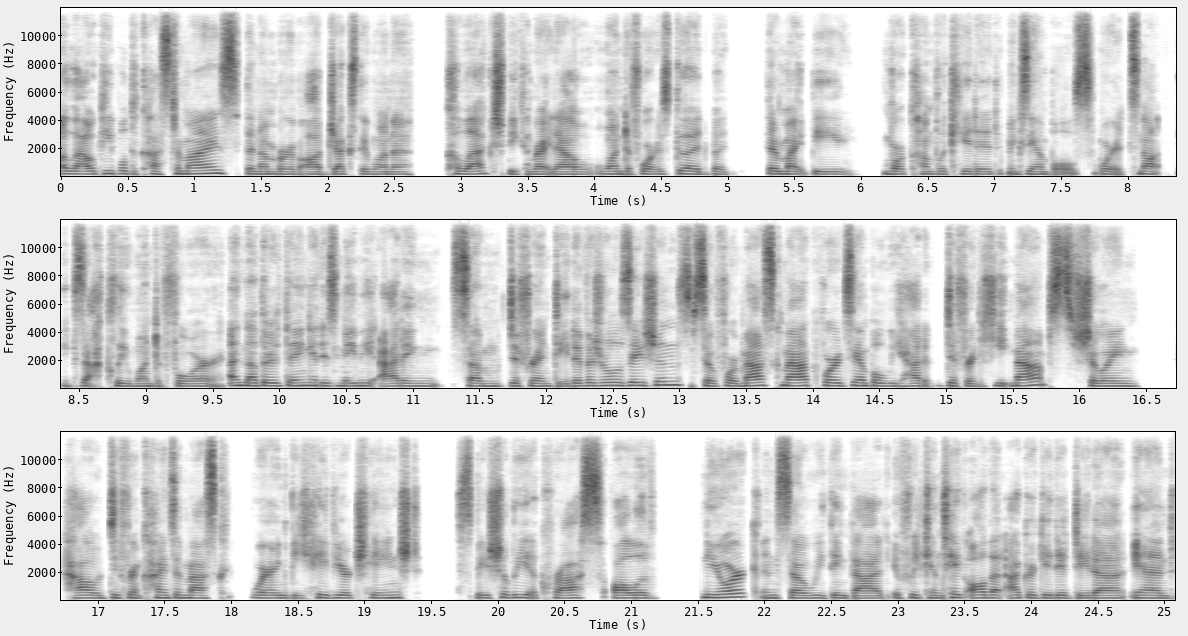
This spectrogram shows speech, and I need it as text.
allow people to customize the number of objects they want to collect because right now one to four is good, but there might be more complicated examples where it's not exactly one to four. Another thing is maybe adding some different data visualizations. So for mask map, for example, we had different heat maps showing how different kinds of mask wearing behavior changed spatially across all of New York. And so we think that if we can take all that aggregated data and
